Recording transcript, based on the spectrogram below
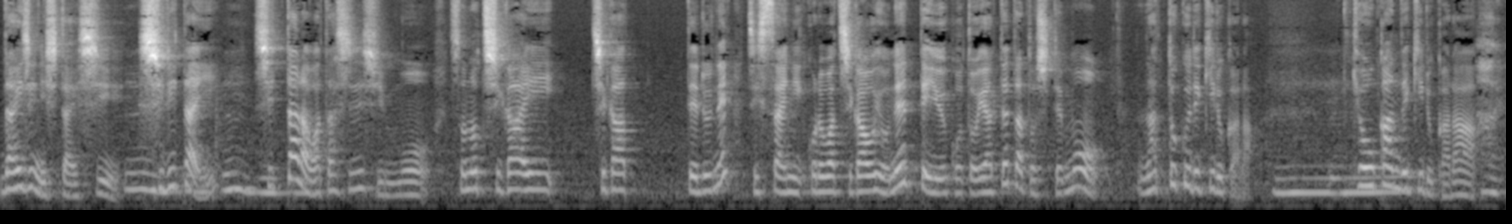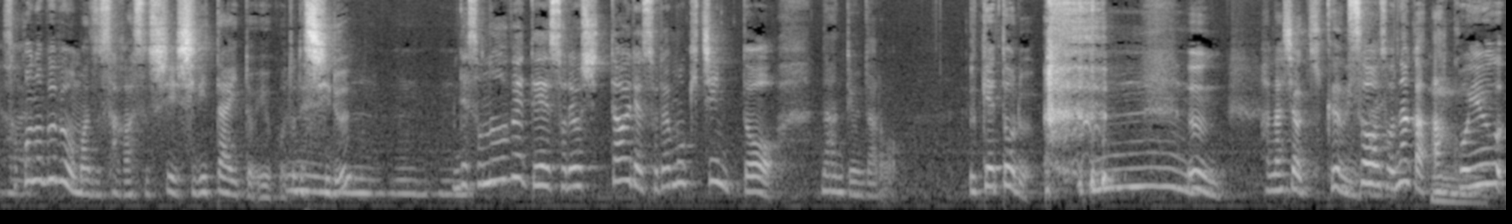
大事にしたいし、うん。知りたい、うんうん知ったら私自身もその違い違ってるね。実際にこれは違うよね。っていうことをやってたとしても納得できるから、うん。共感できるから、はいはい。そこの部分をまず探すし知りたいということで知る、うんうんうん。でその上でそれを知った上でそれもきちんとなんて言うんだろ受け取る。うん。うん。話を聞くみたいな。そうそう。なんか、あうん。こういう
